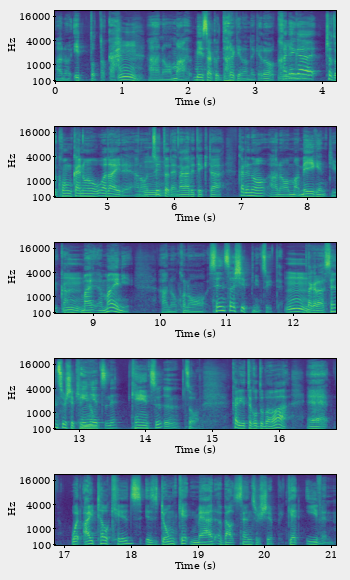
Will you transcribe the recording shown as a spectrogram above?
あの、イットとか、あの、まあ、名作だらけなんだけど、彼がちょっと今回の話題で、あの、ツイッターで流れてきた、彼の、あの、まあ、名言っていうか、前前に、あの、この、センサーシップについて。うん。だから、センサーシップの検閲ね。検閲、うん。そう。彼言った言葉は、えー What I tell kids is don't get mad about censorship, get even.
